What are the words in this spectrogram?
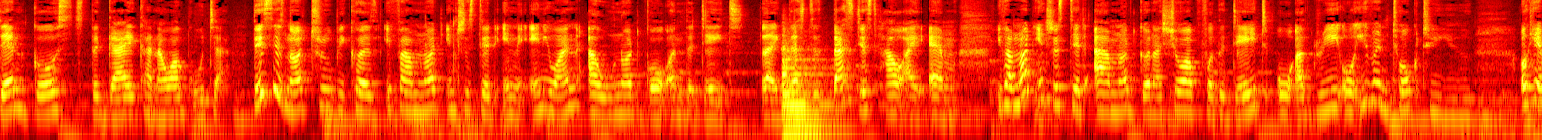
then ghost the guy Kanawaguta. This is not true because if I'm not interested in anyone, I will not go on the date. Like that's the, that's just how I am. If I'm not interested, I'm not gonna show up for the date or agree or even talk to you okay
